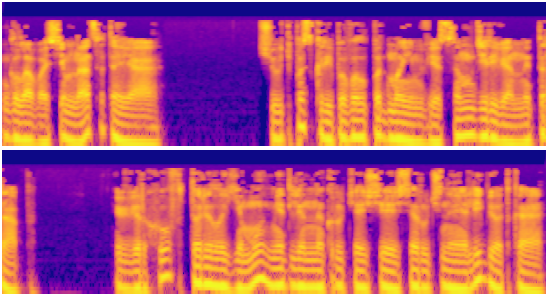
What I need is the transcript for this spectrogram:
Глава 17. Чуть поскрипывал под моим весом деревянный трап. Вверху вторила ему медленно крутящаяся ручная лебедка,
